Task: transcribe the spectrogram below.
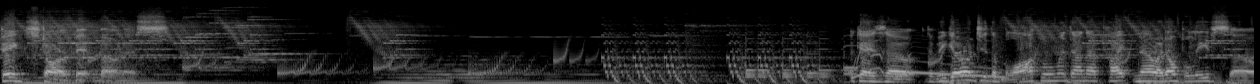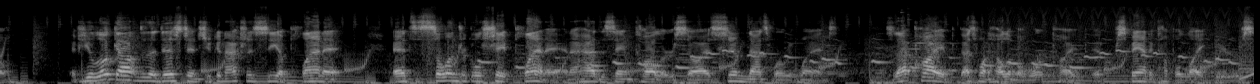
big star bit bonus. Okay, so, did we go into the block when we went down that pipe? No, I don't believe so. If you look out into the distance, you can actually see a planet. It's a cylindrical shaped planet, and it had the same colors, so I assume that's where we went. So that pipe, that's one hell of a warp pipe. It spanned a couple light years.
